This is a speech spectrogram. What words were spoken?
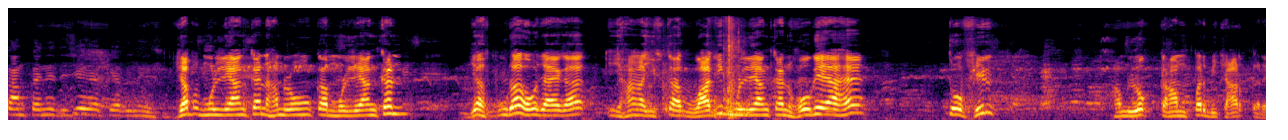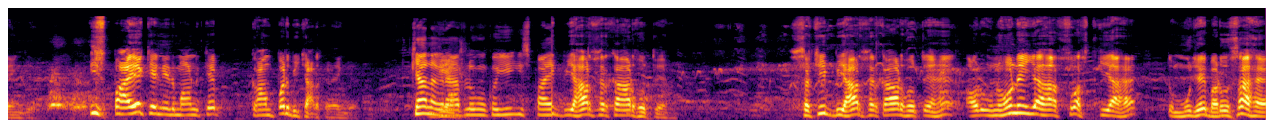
काम करने दीजिएगा कि अभी नहीं। जब मूल्यांकन हम लोगों का मूल्यांकन यह पूरा हो जाएगा कि हाँ इसका वाजिब मूल्यांकन हो गया है तो फिर हम लोग काम पर विचार करेंगे। इस पाए के निर्माण के काम पर विचार करेंगे। क्या लग रहा है आप लोगों को ये इस पाए बिहार सरकार होते हैं। सचिव बिहार सरकार होते हैं और उन्होंने यह आश्वस्त किया है तो मुझे भरोसा है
